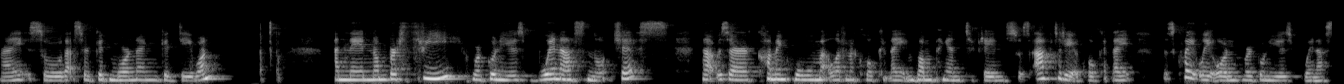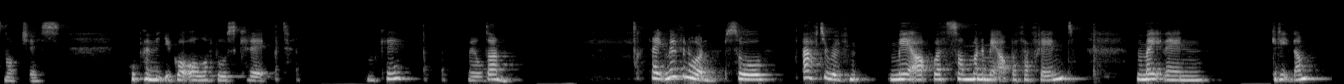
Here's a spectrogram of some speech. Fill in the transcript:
right? So that's our good morning, good day one. And then number three, we're going to use buenas noches. That was our coming home at 11 o'clock at night and bumping into friends. So it's after 8 o'clock at night. It's quite late on. We're going to use buenas noches. Hoping that you got all of those correct. Okay. Well done. Right, moving on. So after we've met up with someone and met up with a friend, we might then greet them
